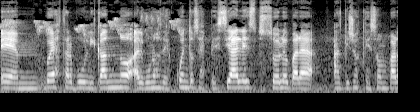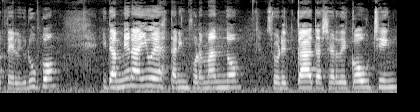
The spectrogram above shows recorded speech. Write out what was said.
Em, voy a estar publicando algunos descuentos especiales solo para aquellos que son parte del grupo. Y también ahí voy a estar informando sobre cada taller de coaching,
